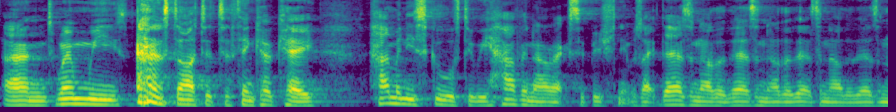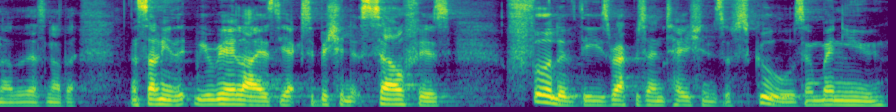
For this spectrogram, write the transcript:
And when we started to think, okay, how many schools do we have in our exhibition? It was like, there's another, there's another, there's another, there's another, there's another. And suddenly we realized the exhibition itself is full of these representations of schools. And when you,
